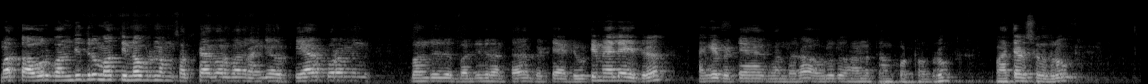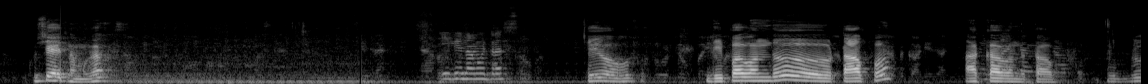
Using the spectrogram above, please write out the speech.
ಮತ್ತು ಅವ್ರು ಬಂದಿದ್ರು ಮತ್ತು ಇನ್ನೊಬ್ರು ನಮ್ಮ ಸಬ್ಸ್ಕ್ರೈಬರ್ ಬಂದ್ರು. ಹಂಗೆ ಅವ್ರು ಕೆ ಆರ್ ಪುರಮಿಂದ ಬಂದಿದ್ರು ಬಂದಿದ್ರಂತ ಬೆಟ್ಟೆ ಡ್ಯೂಟಿ ಮೇಲೆ ಇದ್ರು. ಹಂಗೆ ಭೇಟಿಯಾಗಿ ಬಂದಾರ? ಅವ್ರದ್ದು ಹಣ್ಣು ತಂದು ಕೊಟ್ಟೋದ್ರು ಮಾತಾಡ್ಸೋದ್ರು. ಖುಷಿ ಆಯ್ತು ನಮ್ಗೆ. ಇಲ್ಲಿ ನಮಗೆ ಡ್ರೆಸ್ ಅಯ್ಯೋ ದೀಪಾಗ ಒಂದು ಟಾಪ್ ಅಕ್ಕಾಗ ಒಂದು ಟಾಪ್. ಇಬ್ರು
